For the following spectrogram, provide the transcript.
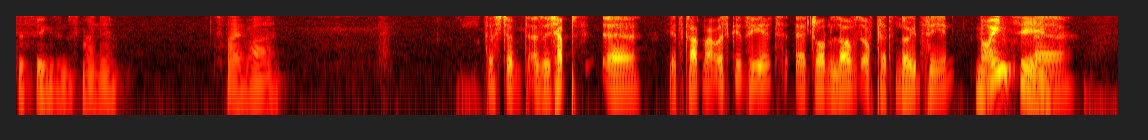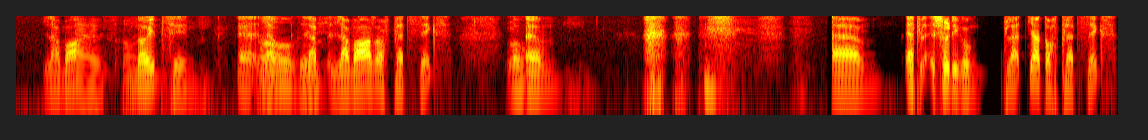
Deswegen sind es meine zwei Wahlen. Das stimmt. Also ich habe es äh, jetzt gerade mal ausgezählt. Äh, Jordan Love ist auf Platz 19. 19? Äh, Lamar 19. Äh, Lam Lam Lamar ist auf Platz 6. Oh. Ähm, ähm, äh, Entschuldigung, Plat ja doch Platz 6.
